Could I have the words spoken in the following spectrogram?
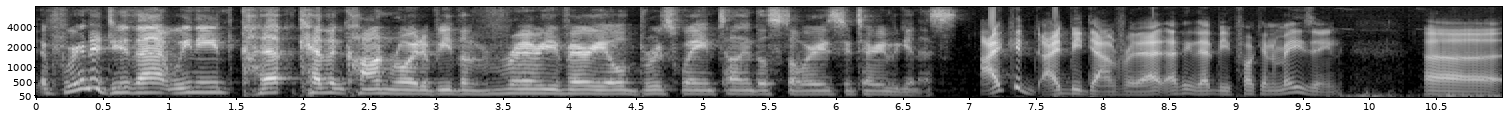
If we're gonna do that, we need Ke- Kevin Conroy to be the very, very old Bruce Wayne telling those stories to Terry McGinnis. I could I'd be down for that. I think that'd be fucking amazing. Uh,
